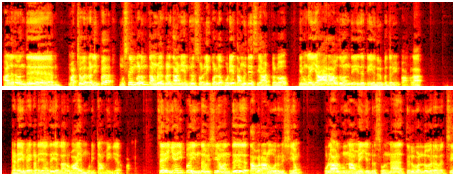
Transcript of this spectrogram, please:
அல்லது வந்து மற்றவர்கள் இப்ப முஸ்லிம்களும் தமிழர்கள் தான் என்று சொல்லிக் கொள்ளக்கூடிய தமிழ் தேசிய ஆட்களோ இவங்க யாராவது வந்து இதுக்கு எதிர்ப்பு தெரிவிப்பாங்களா? கிடையவே கிடையாது. எல்லாரும் வாயை மூடிட்டு அமைதியா இருப்பாங்க. சரிங்க இப்போ இந்த விஷயம் வந்து தவறான ஒரு விஷயம். புலால் உண்ணாமை என்று சொன்ன திருவள்ளுவரை வச்சு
